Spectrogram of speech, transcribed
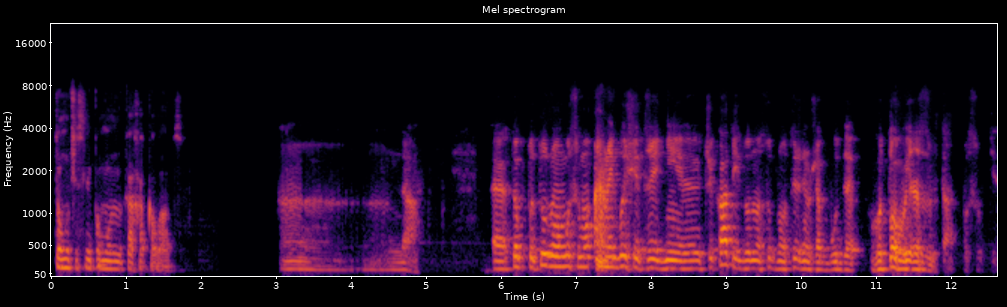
в тому числі, по-моєму, Каха. М, Да. Е, Тобто тут ми мусимо найближчі три дні е, чекати, і до наступного тижня вже буде готовий результат, по суті.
